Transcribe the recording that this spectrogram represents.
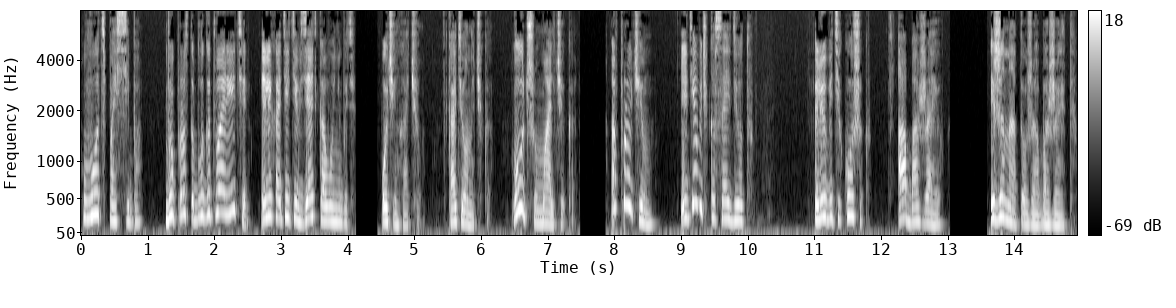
Вот, спасибо. Вы просто благотворитель или хотите взять кого-нибудь? Очень хочу. Котеночка. Лучше мальчика. А, впрочем, и девочка сойдет. Любите кошек? Обожаю. И жена тоже обожает.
